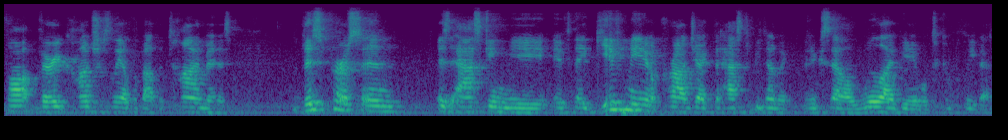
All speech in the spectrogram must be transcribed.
thought very consciously up about the time is this person is asking me if they give me a project that has to be done in Excel, will I be able to complete it?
